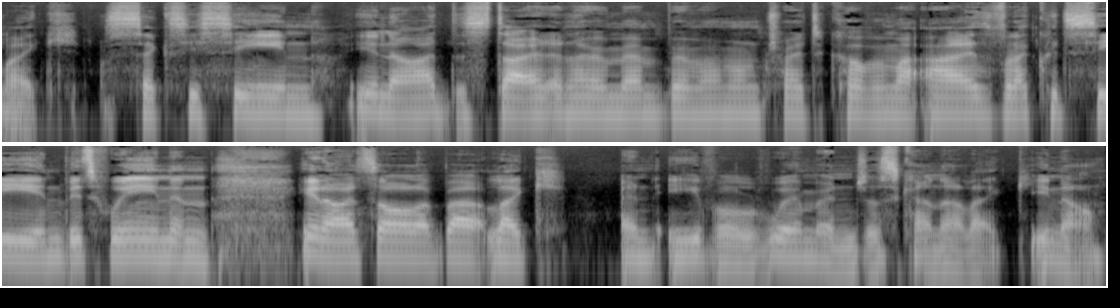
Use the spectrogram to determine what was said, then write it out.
like sexy scene, you know, at the start. And I remember my mom tried to cover my eyes, but I could see in between. And, you know, it's all about like an evil woman just kind of like, you know,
